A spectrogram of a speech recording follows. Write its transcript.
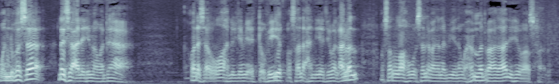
والنفساء ليس عليهما وداع. ونسأل الله للجميع التوفيق وصلاح النية والعمل وصلى الله وسلم على نبينا محمد وعلى آله وأصحابه.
